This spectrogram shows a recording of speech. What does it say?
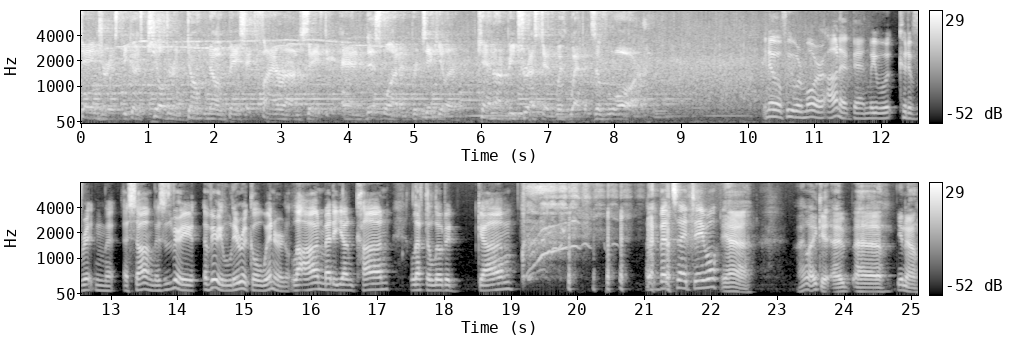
dangerous because children don't know basic firearm safety, and this one in particular cannot be trusted with weapons of war. You know, if we were more on it, Ben, we w- could have written a, a song. This is very a very lyrical winner. La'an met a young Khan, left a loaded gun on the bedside table. Yeah, I like it. I, uh, you know,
